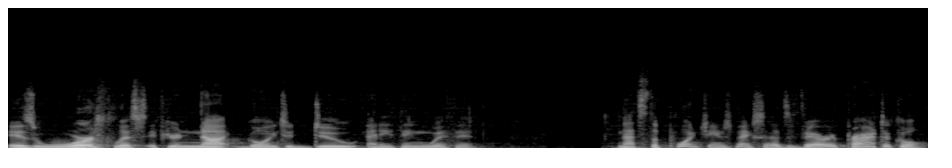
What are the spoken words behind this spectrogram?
is worthless if you're not going to do anything with it. And that's the point James makes, and it's very practical.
